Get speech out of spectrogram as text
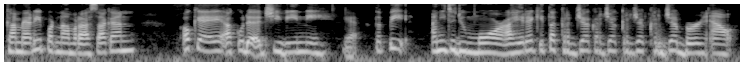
Kameri pernah merasakan, oke aku udah achieve ini, Ya. tapi I need to do more. Akhirnya kita kerja kerja kerja kerja burn out.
